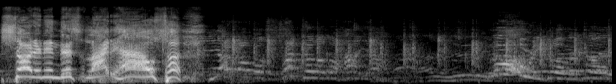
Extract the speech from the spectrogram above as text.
starting in this lighthouse house. Uh, glory, glory, glory.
